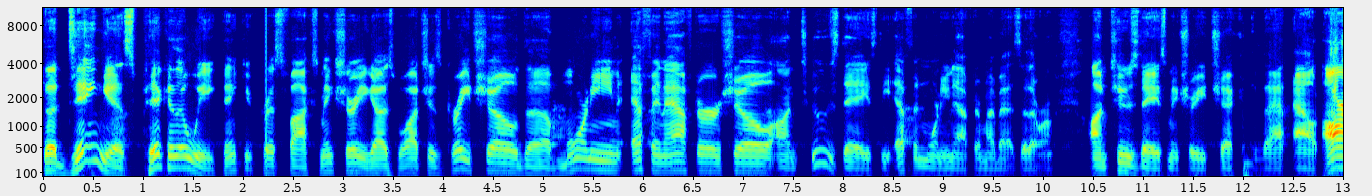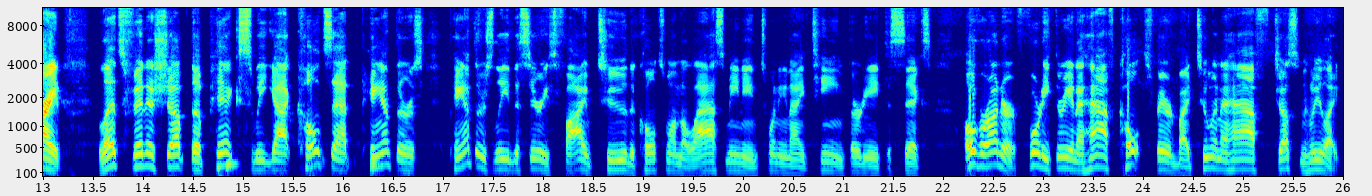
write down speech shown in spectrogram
The Dingus pick of the week. Thank you, Chris Fox. Make sure you guys watch his great show, the morning effing after show on Tuesdays. The effing morning after. My bad, I said that wrong. On Tuesdays, make sure you check that out. All right, let's finish up the picks. We got Colts at Panthers. Panthers lead the series 5 2. The Colts won the last meeting in 2019, 38 to 6. Over under 43 and a half. Colts favored by two and a half. Justin, who you like?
